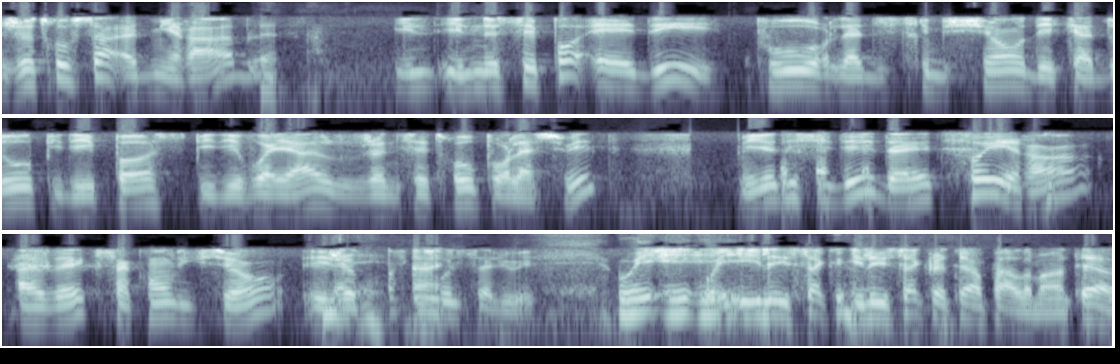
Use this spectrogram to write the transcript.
je trouve ça admirable. Il, il ne s'est pas aidé pour la distribution des cadeaux, puis des postes, puis des voyages, ou je ne sais trop pour la suite mais il a décidé d'être cohérent avec sa conviction et je pense qu'il faut le saluer. Oui, il, est il est secrétaire parlementaire,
